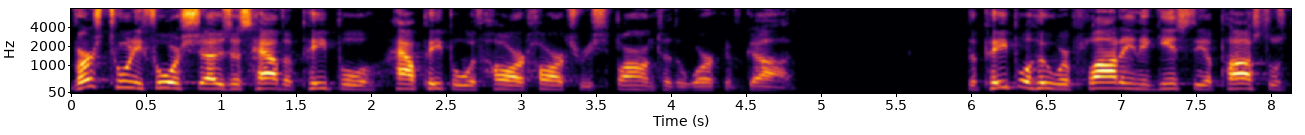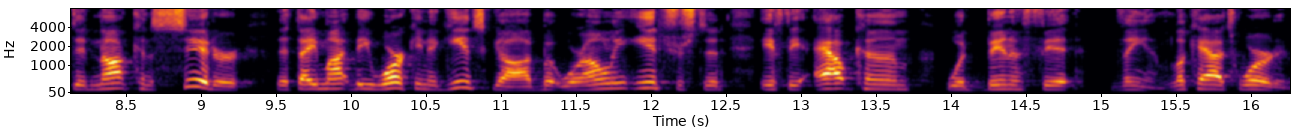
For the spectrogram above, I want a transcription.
Verse 24 shows us how the people how people with hard hearts respond to the work of God. The people who were plotting against the apostles did not consider that they might be working against God, but were only interested if the outcome would benefit them. Look how it's worded.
